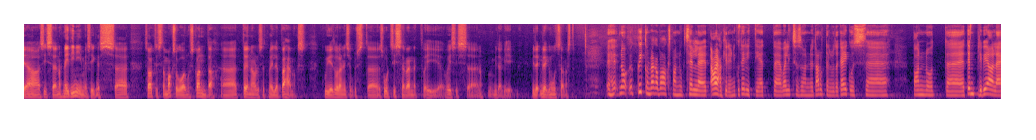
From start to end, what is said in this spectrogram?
ja siis äh, noh, neid inimesi, kes äh, saaksid seda maksukoormust kanda, tõenäoliselt meil jääb vähemaks, kui ei tule niisugust suurt sisserännet või, või siis noh, midagi, midagi, midagi muud sarnast. Eh, no kõik on väga pahaks pannud selle, ajakirjanikud eriti, et valitsus on nüüd arutelude käigus pannud templi peale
